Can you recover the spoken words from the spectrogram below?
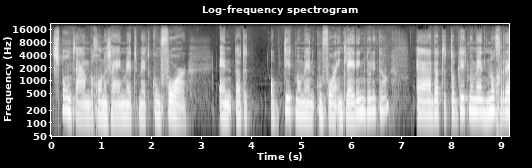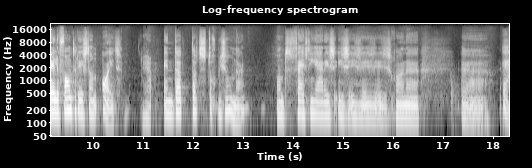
spontaan begonnen zijn met, met comfort. En dat het op dit moment, comfort in kleding bedoel ik dan, eh, dat het op dit moment nog relevanter is dan ooit. Ja. En dat, dat is toch bijzonder. Want 15 jaar is, is, is, is, is gewoon. eh, eh, ja,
